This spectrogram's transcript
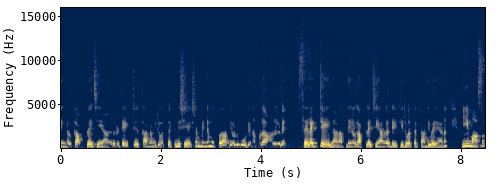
നിങ്ങൾക്ക് അപ്ലൈ ചെയ്യാനുള്ള ഒരു ഡേറ്റ് കാരണം ഇരുപത്തെട്ടിന് ശേഷം പിന്നെ മുപ്പതാം തീയതിയോട് കൂടി നമ്മൾ ആളുകളെ സെലക്ട് ചെയ്യുന്നതാണ്. അപ്പോൾ നിങ്ങൾക്ക് അപ്ലൈ ചെയ്യാനുള്ള ഡേറ്റ് ഇരുപത്തെട്ടാം തീയതി വരെയാണ്. ഈ മാസം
